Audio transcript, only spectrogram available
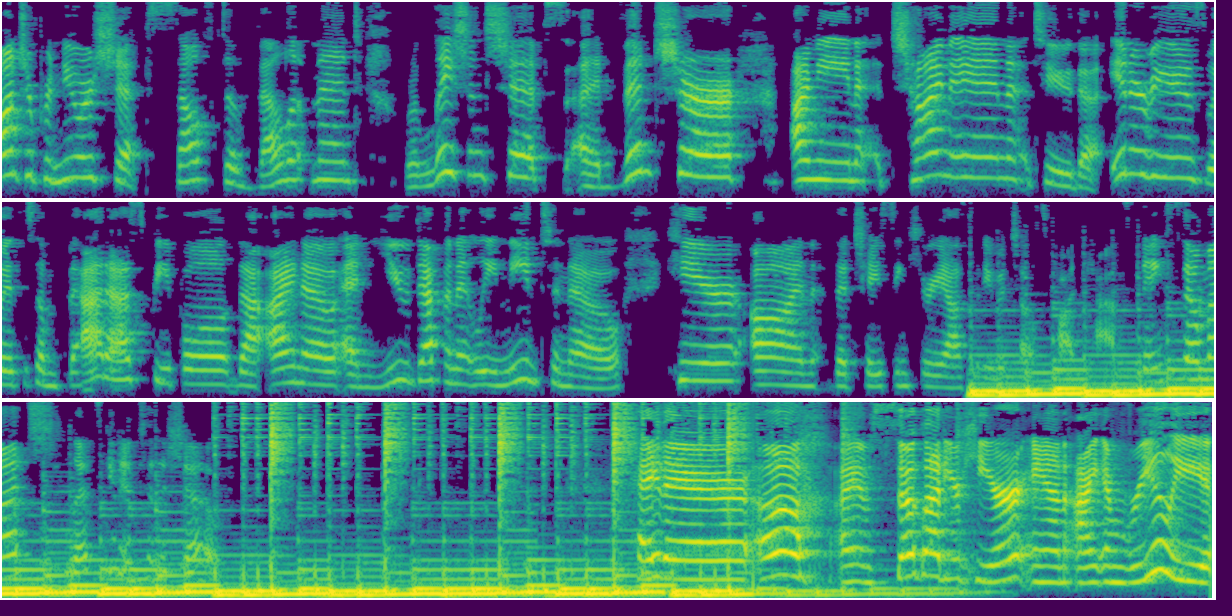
entrepreneurship, self development, relationships, adventure. I mean, chime in to the interviews with some badass people that I know and you definitely need to know here on the Chasing Curiosity with Chelsea podcast. Thanks so much. Let's get into the show. Hey there. Oh, I am so glad you're here. And I am really,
